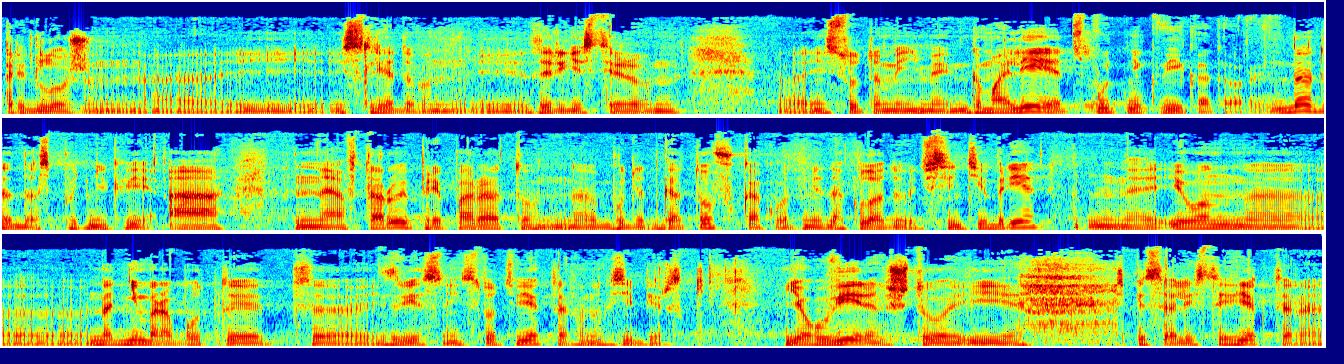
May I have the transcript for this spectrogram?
предложен э, и исследован и зарегистрирован э, институтом имени Гамалея. Спутник Ви, который? Да, да, да, спутник Ви. А второй препарат, он будет готов, как вот мне докладывают в сентябре, и он над ним работает известный институт Вектор в Новосибирске. Я уверен, что и специалисты Вектора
